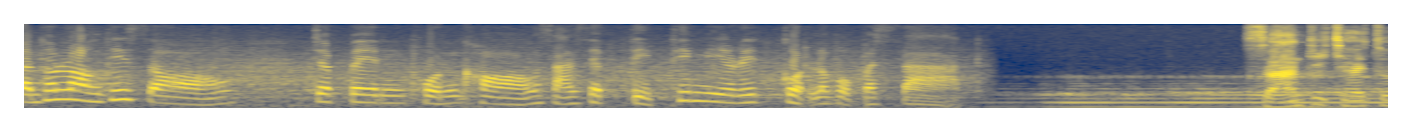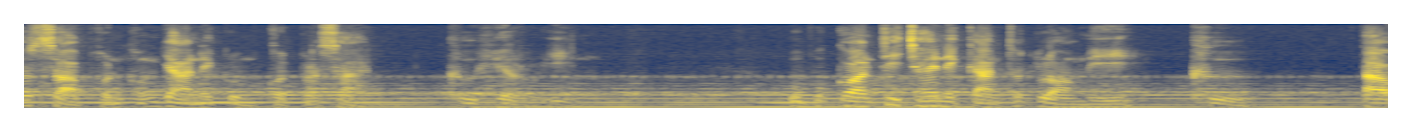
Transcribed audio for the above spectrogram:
ารทดลองที่ 2 จะเป็นผลของสารเสพติดที่มีฤทธิ์กดระบบประสาท สารที่ใช้ทดสอบผลของยาในกลุ่มกดประสาทคือเฮโรอีน อุปกรณ์ที่ใช้ในการทดลองนี้คือ เตา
